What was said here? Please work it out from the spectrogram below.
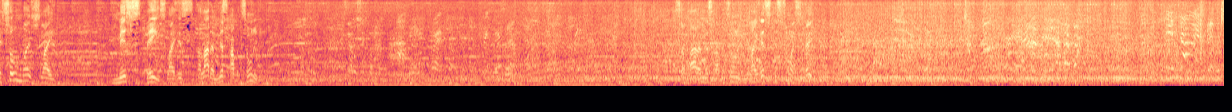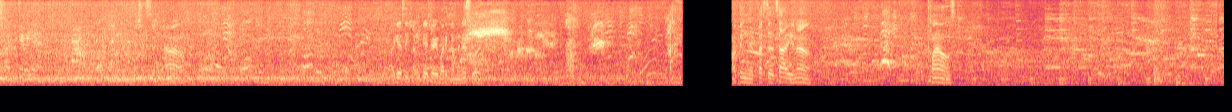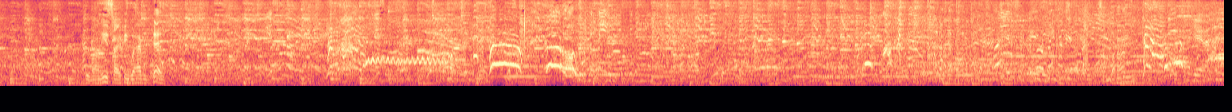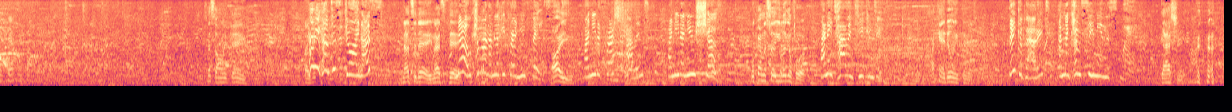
It's so much like missed space. Like it's a lot of missed opportunity. A lot of missed opportunity. Like it's it's too much space. I guess he's trying to catch everybody coming this way. I think we're in Festa Italia now. Clowns. We run these type of people every day. That's the only thing. Like, you come just join us? not today, not today. No, come on, I'm looking for a new face. Are you? I need a fresh talent. I need a new show. What kind of show are you looking for? Any talent you can do. I can't do anything. Think about it and then come see me in the square. Got you.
